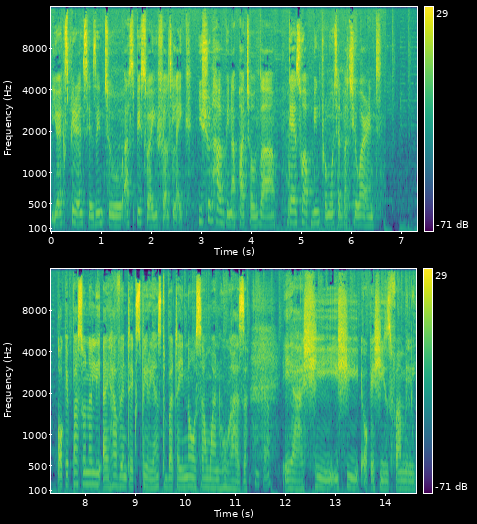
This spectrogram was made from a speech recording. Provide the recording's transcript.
your experiences into a space where you felt like you should have been a part of the guys who are being promoted, but you weren't. Okay, personally, I haven't experienced, but I know someone who has. Okay. Yeah, she she okay, she's family.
